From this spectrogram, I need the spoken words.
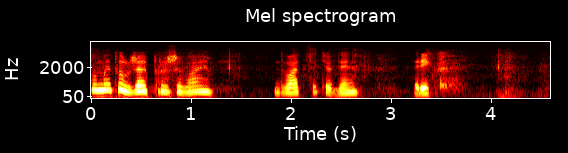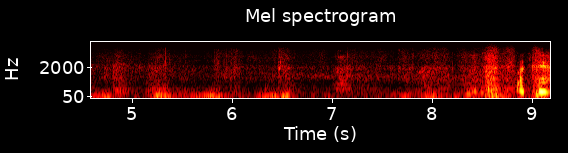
Ну, ми тут вже проживаємо 21 рік. Таке.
